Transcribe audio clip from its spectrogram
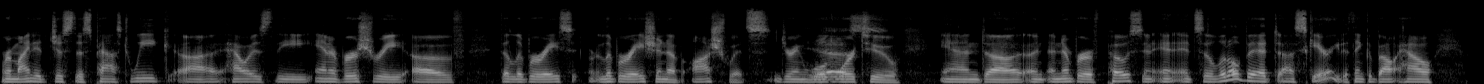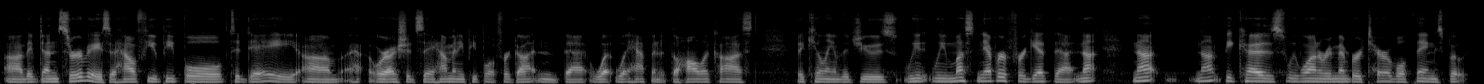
I'm reminded just this past week, uh, how is the anniversary of the liberation, liberation of Auschwitz during World War II and uh, a, a number of posts, and, and it's a little bit uh, scary to think about how uh, they've done surveys of how few people today, um, or I should say, how many people have forgotten that what what happened at the Holocaust, the killing of the Jews. We we must never forget that. Not not not because we want to remember terrible things, but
